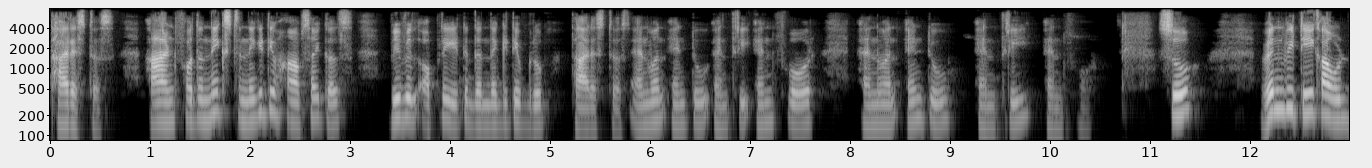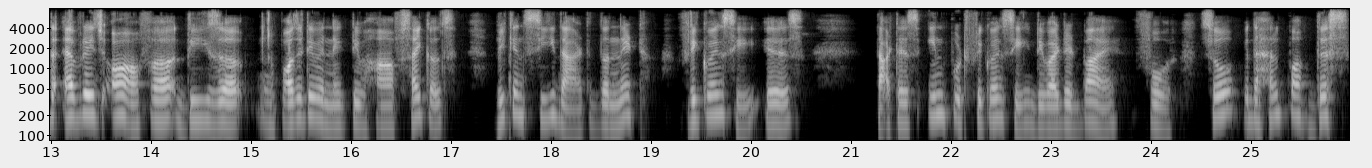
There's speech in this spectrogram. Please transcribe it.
thyristors and for the next negative half cycles we will operate the negative group thyristors n1 n2 n3 n4 n1 n2 n3 n4 so when we take out the average of uh, these uh, positive and negative half cycles we can see that the net frequency is that is input frequency divided by 4 so with the help of this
